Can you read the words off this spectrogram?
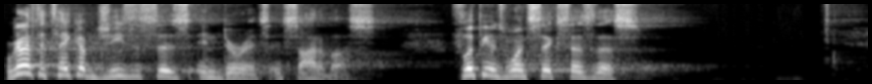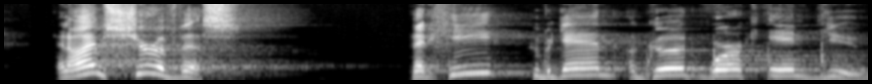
We're going to have to take up Jesus' endurance inside of us. Philippians 1 6 says this And I'm sure of this, that he who began a good work in you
